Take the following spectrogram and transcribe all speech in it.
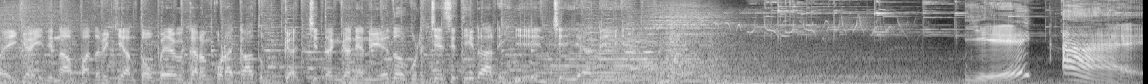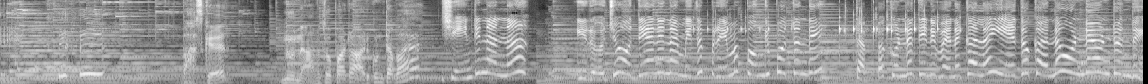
పైగా ఇది నా పదవికి అంత ఉపయోగకరం కూడా కాదు. ఖచ్చితంగా నేను ఏదో ఒకటి చేసి తీరాలి. ఏం చెయ్యాలి? ఏ ఆయ్. భాస్కర్ నువ్వు నాన్నతో పాటు ఆడుకుంటావా? ఏంటి నాన్న? ఈరోజు ఉదయాన్నే నా మీద ప్రేమ పొంగిపోతుంది. తప్పకుండా దీని వెనకాల ఏదో కన్నా ఉండే ఉంటుంది.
